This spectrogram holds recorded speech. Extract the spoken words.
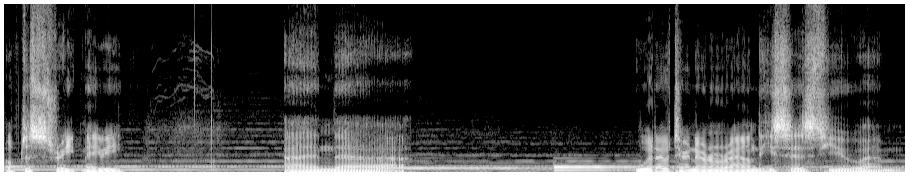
up the street, maybe. And uh, without turning around, he says to you, um,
